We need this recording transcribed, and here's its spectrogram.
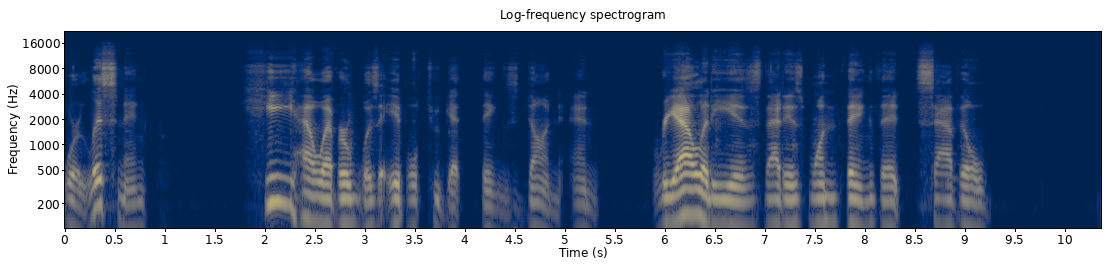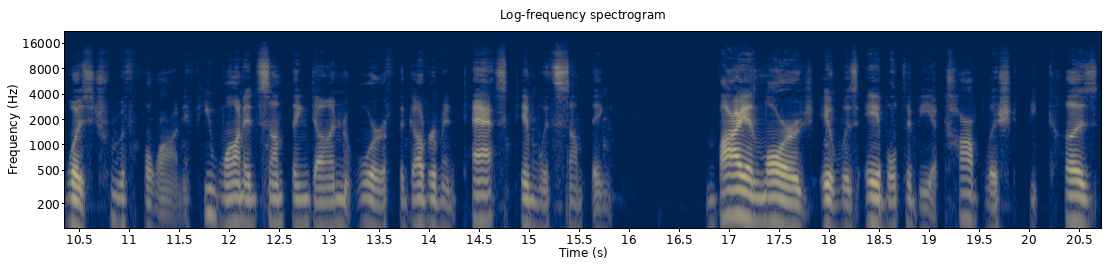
or listening, he, however, was able to get things done. And reality is that is one thing that Savile was truthful on. If he wanted something done or if the government tasked him with something, by and large, it was able to be accomplished because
